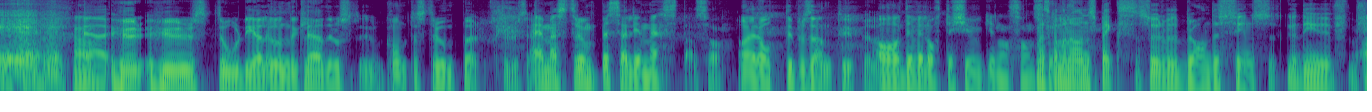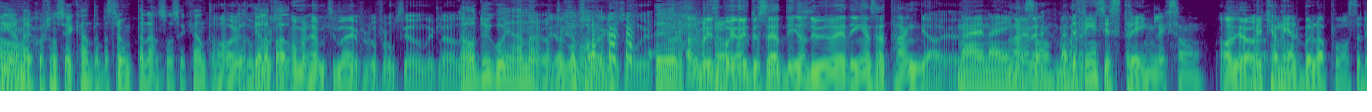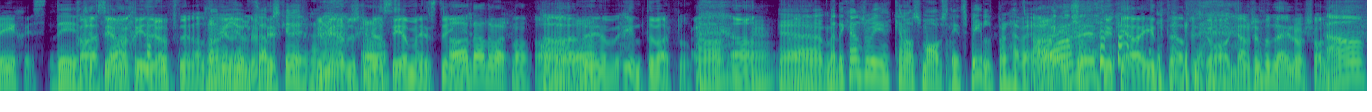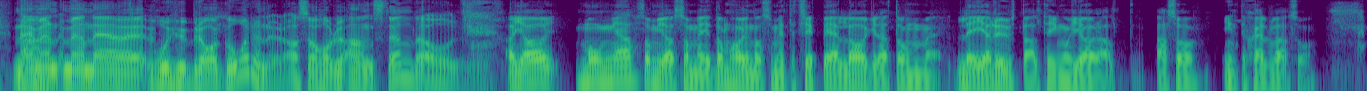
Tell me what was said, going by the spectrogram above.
eh, hur, hur stor del underkläder och kontra strumpor skulle du säga? Nej, men strumpor säljer mest alltså. Ja, är det 80 procent typ? Eller? Ja, det är väl 80-20 något sånt. Men ska man ha en spex så är det väl bra om det syns. Det är ju fler Ja. människor som ser kanten på strumporna än som ser kanten Ja, på... det är som I alla folk som fall. kommer hem till mig för då får de se underkläder. Ja, du går gärna runt i jag går bara i kalsonger. Det gör du ja, faktiskt. jag har inte sett dina, du, det är inga sån här tanga? Nej, nej, inget sånt. Men det nej. finns ju string liksom. Ja, det gör det. Med kanelbullar på, så det är schysst. Det är Kolla, ser man skidröppningen? Alltså, Nu har du julklappsgrejen här. Du menar att du skulle vilja Ja. se mig i string? Ja, det hade varit något. Ja, det hade inte varit något. Ja. Ja. Eh, men det kanske vi kan ha som avsnittsbild på det här. Ja, det tycker jag inte att vi ska ha. Kanske på dig då Sean. Ja, Nej men, men eh, hur hur bra går det nu då? Alltså har du anställda? Och... Ja, jag, många som gör som mig, de har ju något som heter 3PL-lager, att de lejar ut allting och gör allt. Alltså inte själva så.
